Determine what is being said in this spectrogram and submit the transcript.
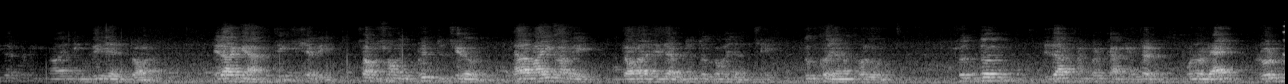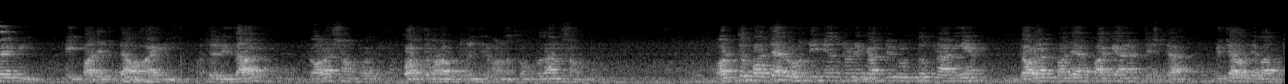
বিলিয়ন ও হুন্ডি নিয়ন্ত্রণে নিয়ে ডলার বাজার পাকে আনার চেষ্টা বৃথা হতে বাধ্য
